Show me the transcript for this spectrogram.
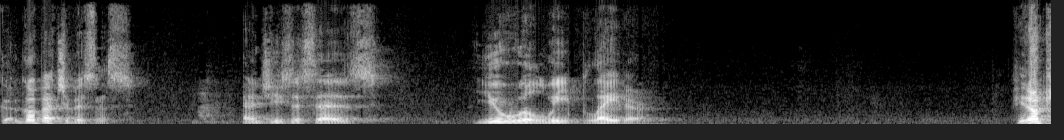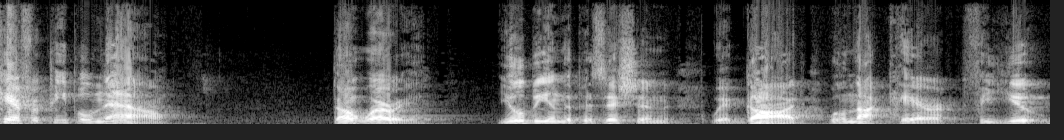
Go, about your business. And Jesus says, You will weep later. If you don't care for people now, don't worry. You'll be in the position where God will not care for you.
